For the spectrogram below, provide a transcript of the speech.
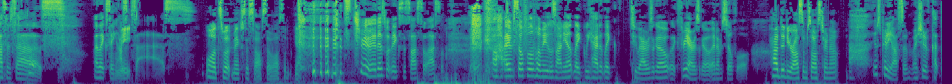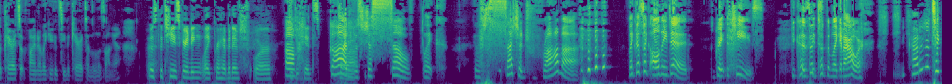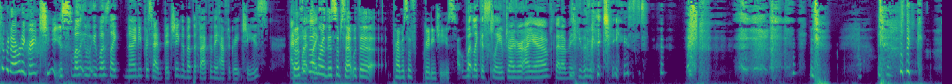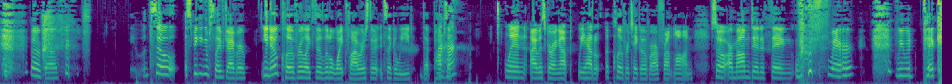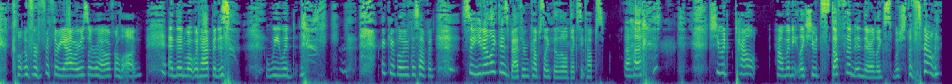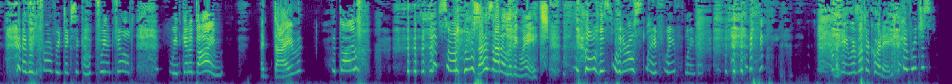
Awesome sauce. I like saying Great. awesome sauce. Well, it's what makes the sauce so awesome. Yeah. it's true. It is what makes the sauce so awesome. oh, I am so full of homemade lasagna. Like we had it like two hours ago, like three hours ago, and I'm still full. How did your awesome sauce turn out? Uh, it was pretty awesome. I should have cut the carrots up finer, like you could see the carrots in the lasagna. Was the cheese grating like prohibitive or Oh did um, your kids? God, it was just so like it was such a drama. like that's like all they did. Grate the cheese. Because it took them like an hour. How did it take them an hour to grate cheese? Well, it, it was like 90% bitching about the fact that they have to grate cheese. And Both what, of them like, were this upset with the premise of grating cheese. Uh, what like a slave driver I am that I'm making them grate cheese. like, oh god. So, speaking of slave driver, you know clover, like the little white flowers, it's like a weed that pops Uh-huh. up. When I was growing up, we had a, a clover take over our front lawn. So our mom did a thing where we would pick clover for three hours or however long. And then what would happen is we would, I can't believe this happened. So you know like those bathroom cups, like the little Dixie cups? Uh-huh. She would count how many, like she would stuff them in there and like smush them down. and then for every Dixie cup we had filled, we'd get a dime. A dime? A dime. so was, That is not a living wage. No, it was literal slave labor. Okay, we're both recording. And we just,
